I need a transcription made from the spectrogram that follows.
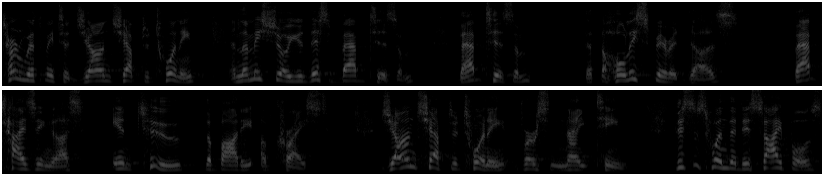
turn with me to John chapter 20, and let me show you this baptism baptism that the Holy Spirit does, baptizing us into the body of Christ. John chapter 20, verse 19. This is when the disciples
